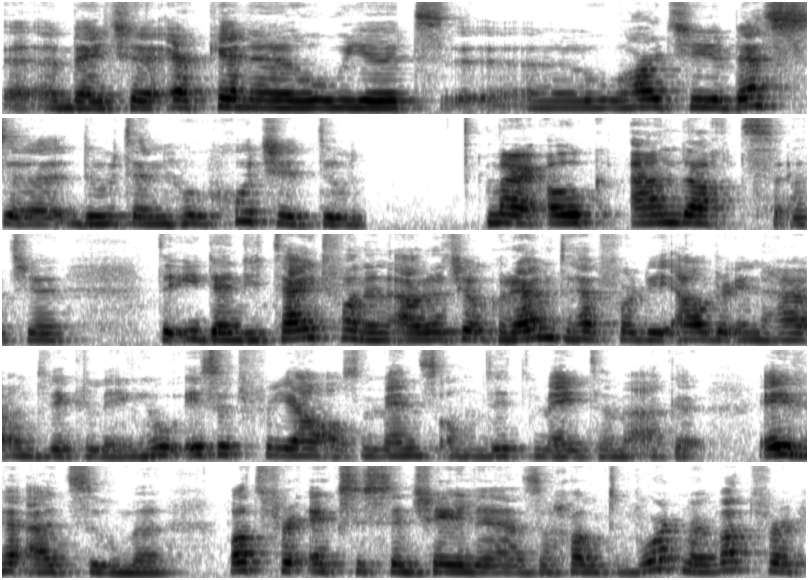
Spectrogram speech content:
een beetje erkennen hoe, je het, uh, hoe hard je je best uh, doet en hoe goed je het doet. Maar ook aandacht dat je de identiteit van een ouder, dat je ook ruimte hebt voor die ouder in haar ontwikkeling. Hoe is het voor jou als mens om dit mee te maken? Even uitzoomen. Wat voor existentiële, dat is een groot woord, maar wat voor,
